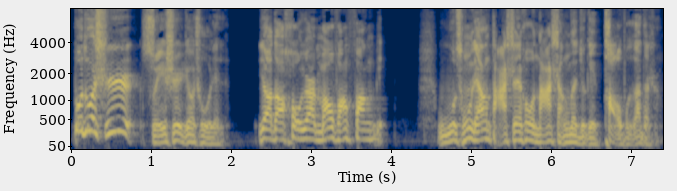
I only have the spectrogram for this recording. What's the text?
不多时，水氏就出来了。要到后院茅房方便，武从良打身后拿绳子就给套脖子上。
